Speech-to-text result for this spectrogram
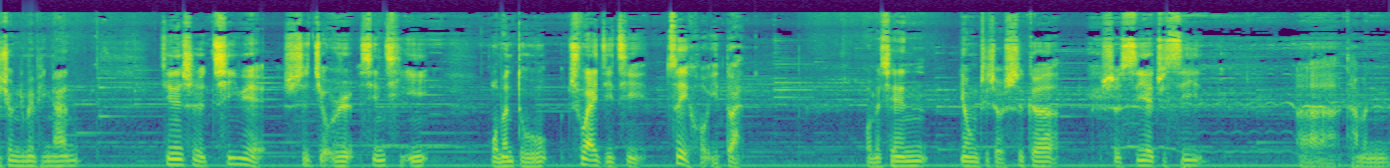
兄姊妹平安。今天是七月十九日，星期一。我们读出埃及记最后一段。我们先用这首诗歌，是 C.H.C. 呃他们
